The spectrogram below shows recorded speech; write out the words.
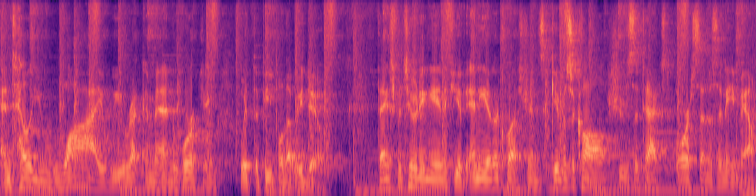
and tell you why we recommend working with the people that we do. Thanks for tuning in. If you have any other questions, give us a call, shoot us a text, or send us an email.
